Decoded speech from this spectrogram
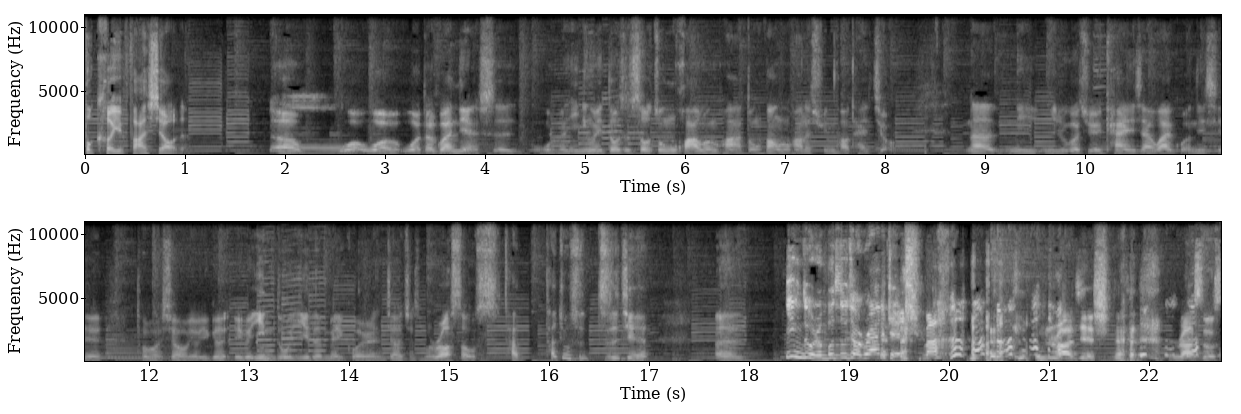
不可以发酵的。呃，我我我的观点是我们因为都是受中华文化、东方文化的熏陶太久，那你你如果去看一下外国那些脱口秀，有一个有一个印度裔的美国人叫叫什么 Russells，他他就是直接，呃，印度人不都叫 Rajesh 吗？不是 Rajesh，Russells，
